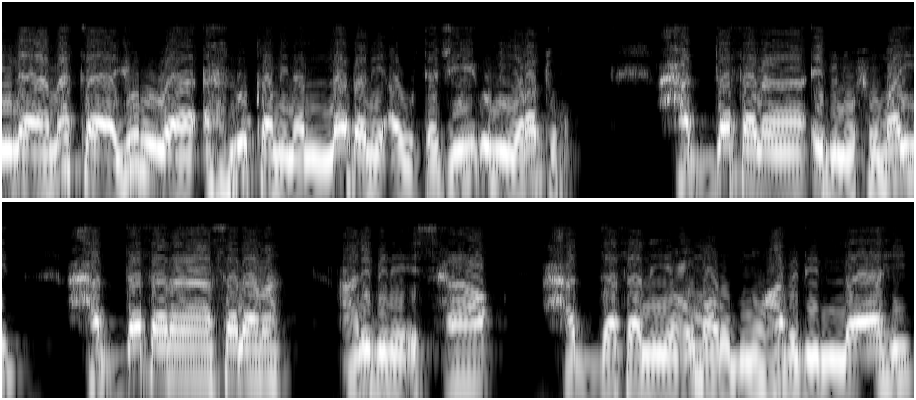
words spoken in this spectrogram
إلى متى يروى أهلك من اللبن أو تجيء ميرته؟ حدثنا ابن حميد حدثنا سلمة عن ابن إسحاق حدثني عمر بن عبد الله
